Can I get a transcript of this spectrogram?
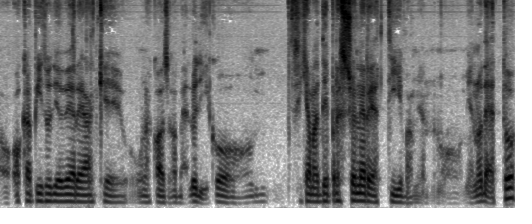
ho capito di avere anche una cosa, vabbè lo dico, si chiama depressione reattiva, mi hanno, hanno detto,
